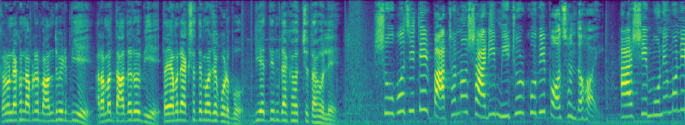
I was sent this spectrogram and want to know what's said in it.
কারণ এখন আপনার বান্ধবীর বিয়ে আর আমার দাদারও বিয়ে, তাই আমরা একসাথে মজা করব। বিয়ের দিন দেখা হচ্ছে তাহলে। শুভজিতের পাঠানো শাড়ি মিঠুর খুবই পছন্দ হয়, আর সে মনে মনে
